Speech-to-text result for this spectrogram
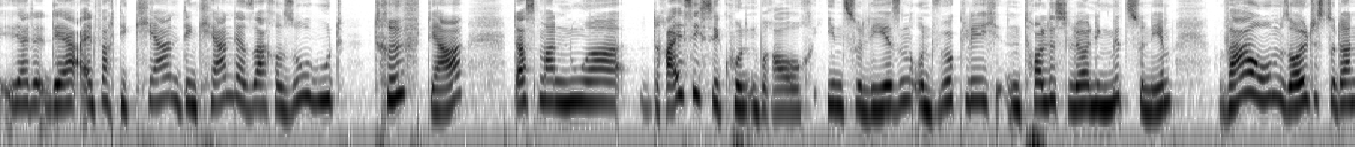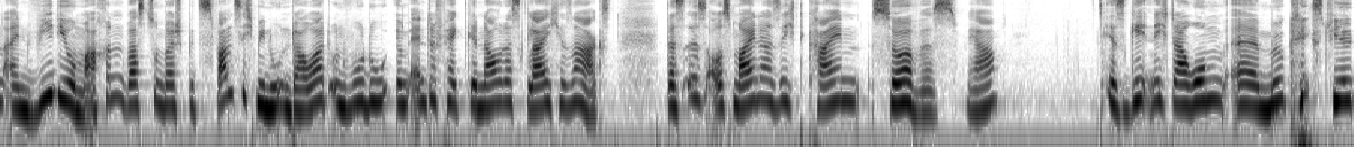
ja, der einfach die Kern, den Kern der Sache so gut trifft, ja, dass man nur 30 Sekunden braucht, ihn zu lesen und wirklich ein tolles Learning mitzunehmen. Warum solltest du dann ein Video machen, was zum Beispiel 20 Minuten dauert und wo du im Endeffekt genau das Gleiche sagst? Das ist aus meiner Sicht kein Service, ja. Es geht nicht darum, äh, möglichst viel,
